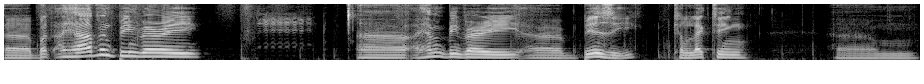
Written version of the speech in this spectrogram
uh, but I haven't been very uh, I haven't been very uh, busy collecting um,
